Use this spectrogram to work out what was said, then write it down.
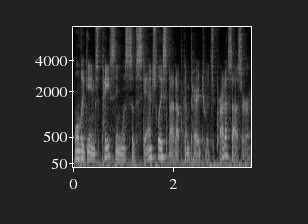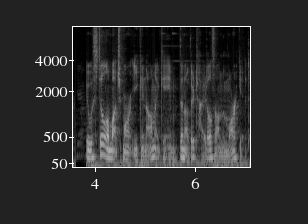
While the game's pacing was substantially sped up compared to its predecessor, it was still a much more economic game than other titles on the market.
